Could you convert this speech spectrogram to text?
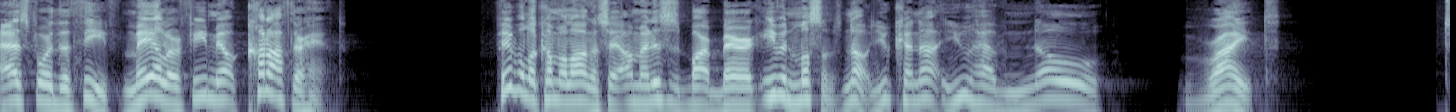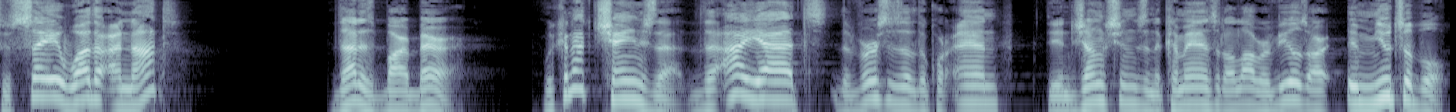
as for the thief male or female cut off their hand people will come along and say oh man this is barbaric even Muslims no you cannot you have no right to say whether or not that is barbaric we cannot change that the ayat the verses of the Quran the injunctions and the commands that Allah reveals are immutable.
